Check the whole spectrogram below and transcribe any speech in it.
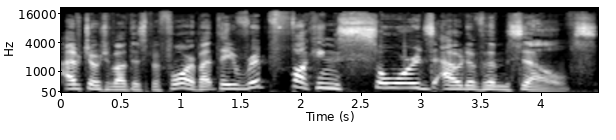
I've joked about this before, but they rip fucking swords out of themselves.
